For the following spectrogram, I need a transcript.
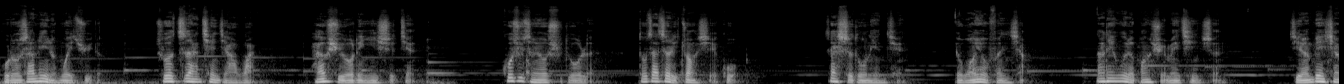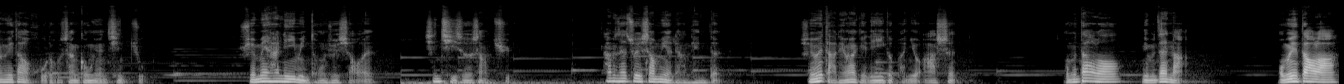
虎头山令人畏惧的，除了治安欠佳外，还有许多灵异事件。过去曾有许多人都在这里撞邪过。在十多年前，有网友分享，那天为了帮学妹庆生，几人便相约到虎头山公园庆祝。学妹和另一名同学小恩先骑车上去，他们在最上面的凉亭等。学妹打电话给另一个朋友阿胜：“我们到喽，你们在哪？”“我们也到啦，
